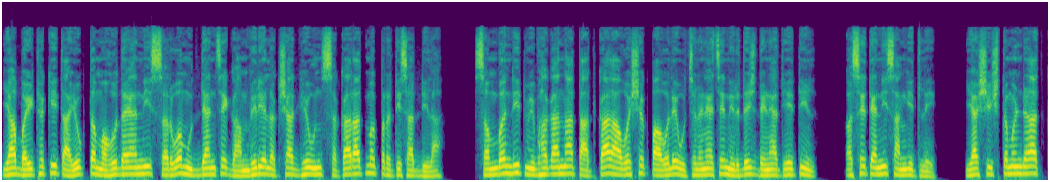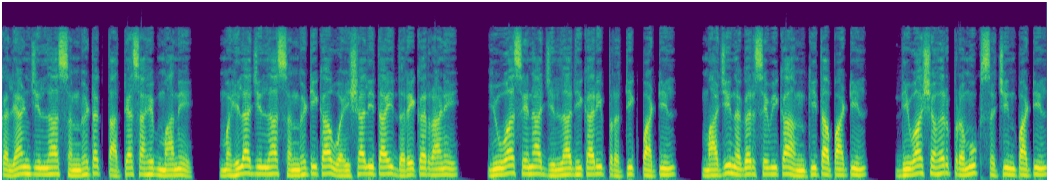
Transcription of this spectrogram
या बैठकीत आयुक्त महोदयांनी सर्व मुद्द्यांचे गांभीर्य लक्षात घेऊन सकारात्मक प्रतिसाद दिला. संबंधित विभागांना तात्काळ आवश्यक पावले उचलण्याचे निर्देश देण्यात येतील असे त्यांनी सांगितले. या शिष्टमंडळात कल्याण जिल्हा संघटक तात्यासाहेब माने महिला जिल्हा संघटिका वैशालीताई दरेकर राणे युवा सेना जिल्हाधिकारी प्रतीक पाटील माजी नगरसेविका अंकिता पाटील दिवा शहर प्रमुख सचिन पाटील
